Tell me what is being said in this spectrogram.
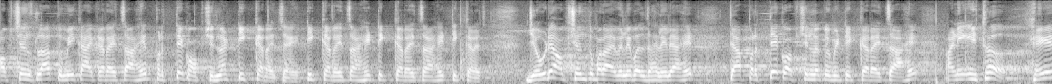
ऑप्शन्सला तुम्ही काय करायचं आहे? प्रत्येक ऑप्शनला टिक करायचं आहे. टिक करायचं आहे टिक करायचं आहे टिक करायचं जेवढे ऑप्शन तुम्हाला अवेलेबल झालेले आहेत त्या प्रत्येक ऑप्शनला तुम्ही टिक करायचं आहे. आणि इथं हे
